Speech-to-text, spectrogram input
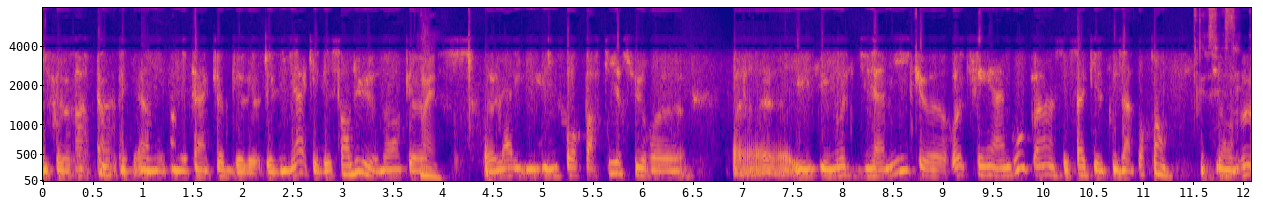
il faut le rappeler, on était un club de, de Ligue 1 qui est descendu. Donc euh, là il, il faut repartir sur euh, euh, une, une autre dynamique, euh, recréer un groupe, hein, c'est ça qui est le plus important. Si on veut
